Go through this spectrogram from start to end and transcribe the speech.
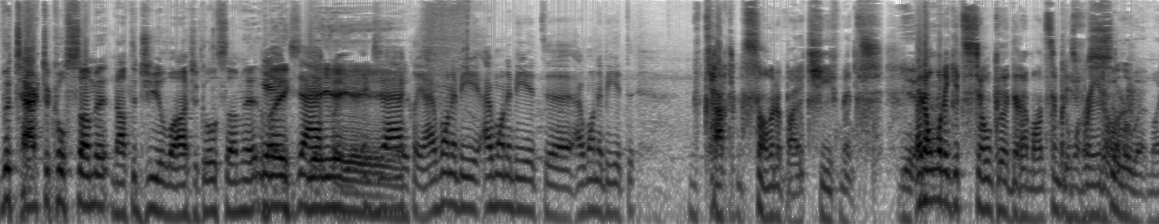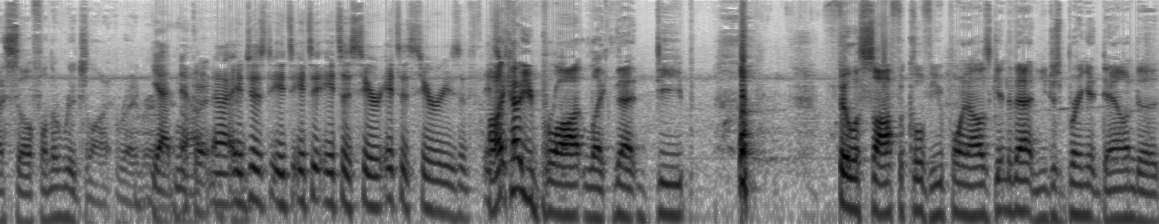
The tactical summit, not the geological summit. Yeah, like, exactly, Yeah, yeah, yeah, yeah, yeah. exactly. I want to be. I want to be at the. I want to be at the. Tactical summit of my achievements. Yeah. I don't want to get so good that I'm on somebody's want to radar. silhouette myself on the ridgeline. Right, right. Yeah, right. no, Okay, no. It just it's it's a, it's a ser- it's a series of. It's I like just- how you brought like that deep philosophical viewpoint. I was getting to that, and you just bring it down to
